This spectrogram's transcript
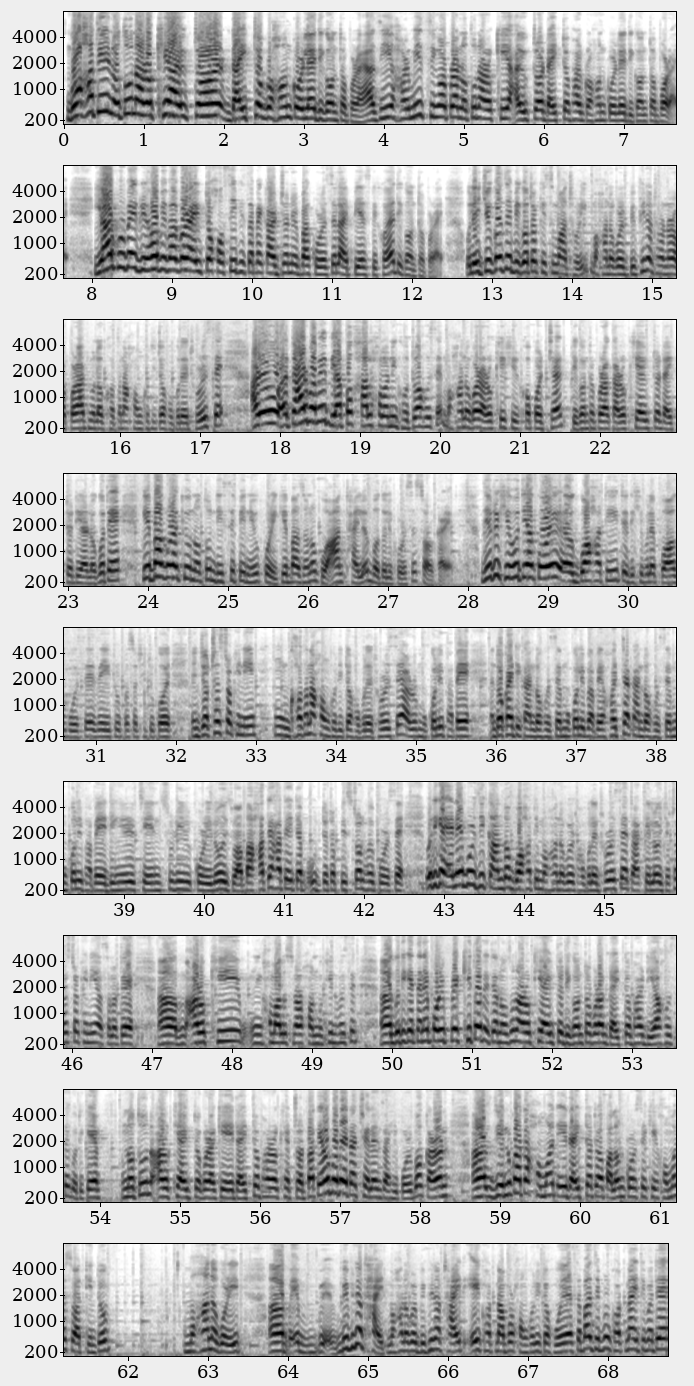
গুৱাহাটীৰ নতুন আৰক্ষী আয়ুক্তৰ দায়িত্ব গ্ৰহণ কৰিলে দিগন্ত বৰাই। আজি হৰমিত সিঙৰ পৰা নতুন আৰক্ষী আয়ুক্তৰ দায়িত্বভাৰ গ্ৰহণ কৰিলে দিগন্ত বৰাই। ইয়াৰ পূৰ্বে গৃহ বিভাগৰ আয়ুক্ত সচিব হিচাপে কাৰ্যনিৰ্বাহ কৰিছিল আই পি এছ বিষয়া দিগন্ত বৰাই। উল্লেখযোগ্য যে বিগত কিছুমাহ ধৰি মহানগৰীত বিভিন্ন ধৰণৰ অপৰাধমূলক ঘটনা সংঘটিত হ'বলৈ ধৰিছে আৰু তাৰ বাবে ব্যাপক সাল সলনি ঘটোৱা হৈছে। মহানগৰ আৰক্ষীৰ শীৰ্ষ পৰ্যায়ত দিগন্ত বৰাক আৰক্ষী আয়ুক্তৰ দায়িত্ব দিয়াৰ লগতে কেইবাগৰাকীও নতুন ডি চি পি নিয়োগ কৰি কেইবাজনকো আন ঠাইলৈ বদলি কৰিছে চৰকাৰে। যিহেতু শেহতীয়াকৈ গুৱাহাটীত দেখিবলৈ পোৱা গৈছে যে এইটোৰ পাছত সিটোকৈ যথেষ্টখিনি ঘটনা সংঘটিত হ'বলৈ ধৰিছে আৰু মুকলিভাৱে ডকাইতি কাণ্ড হৈছে মুকলিভাৱে হত্যাকাণ্ড হৈছে মুকলিভাৱে ডিঙিৰ চেইন চুৰি কৰি লৈ যোৱা বা হাতে হাতে এতিয়া উদ্যত পিষ্টল হৈ পৰিছে। গতিকে এনেবোৰ যি কাণ্ড গুৱাহাটী মহানগৰীত হ'বলৈ ধৰিছে তাকে লৈ যথেষ্টখিনি আচলতে আৰক্ষী সমালোচনাৰ সন্মুখীন হৈছিল। গতিকে তেনে পৰিপ্ৰেক্ষিতত এতিয়া নতুন আৰক্ষী আয়ুক্ত দিগন্ত বৰাক দায়িত্বভাৰ দিয়া হৈছে। গতিকে নতুন আৰক্ষী আয়ুক্তগৰাকীয়ে এই দায়িত্বভাৰৰ ক্ষেত্ৰত বা তেওঁৰ বাবে এটা চেলেঞ্জ আহি পৰিব। কাৰণ যেনেকুৱা এটা সময়ত এই দায়িত্ব তেওঁ পালন কৰিছে সেই সময়ছোৱাত কিন্তু মহানগৰীত বিভিন্ন ঠাইত মহানগৰীৰ বিভিন্ন ঠাইত এই ঘটনাবোৰ সংঘটিত হৈ আছে বা যিবোৰ ঘটনা ইতিমধ্যে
